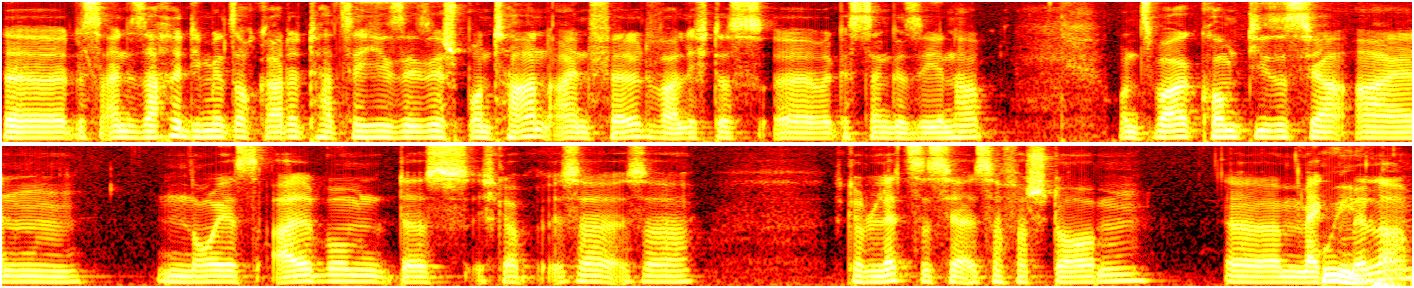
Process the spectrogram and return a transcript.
äh, das ist eine Sache, die mir jetzt auch gerade tatsächlich sehr, sehr spontan einfällt, weil ich das äh, gestern gesehen habe. Und zwar kommt dieses Jahr ein neues Album, das, ich glaube, ist er, ist er, ich glaube, letztes Jahr ist er verstorben. Äh, Mac Ui. Miller.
